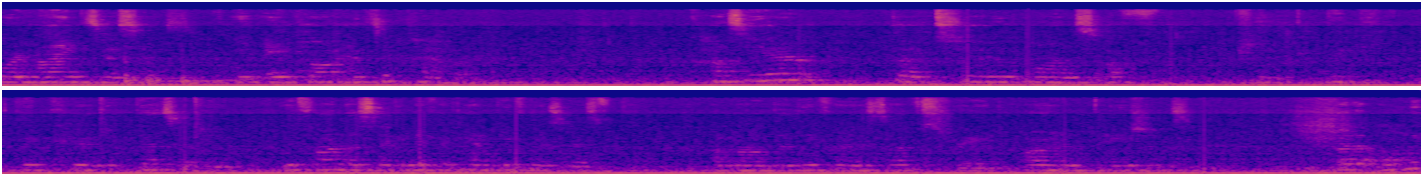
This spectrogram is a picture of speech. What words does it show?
were non-existent in April and September. Consider the two months of peak liquid density. We found a significant differences among the different substrate orientations, but only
